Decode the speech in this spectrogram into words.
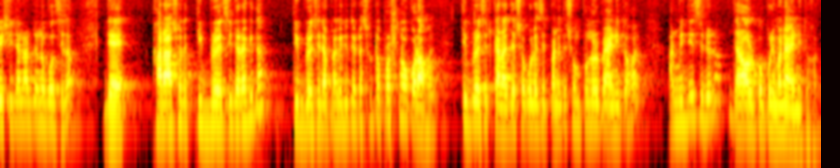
বেশি জানার জন্য বলছিলাম যে খারা আসলে তীব্র অ্যাসিড এরা কিতা তীব্র অ্যাসিড আপনাকে যদি একটা ছোটো প্রশ্নও করা হয় তীব্র অ্যাসিড কারা যে সকল অ্যাসিড পানিতে সম্পূর্ণরূপে আয়নিত হয়। আর মৃদু অ্যাসিড হলো যারা অল্প পরিমাণে আয়নিত হয়।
